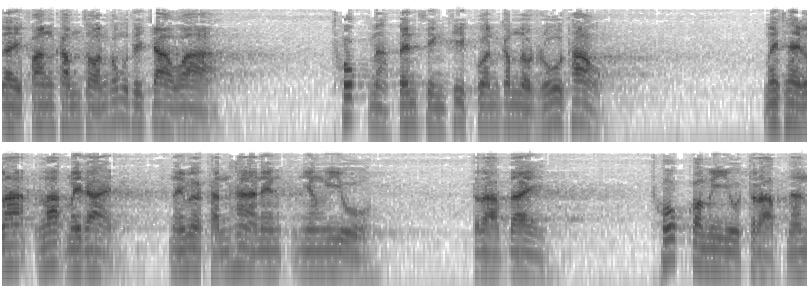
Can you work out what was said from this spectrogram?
ได้ฟังคำสอนของพระพุทธเจ้าว่า ทุกข์นะเป็นสิ่งที่ควรกำหนดรู้เท่า ไม่ใช่ละละไม่ได้ ในเมื่อขันห้ายังยังมีอยู่ ตราบใด ทุกก็มีอยู่ตราบนั้น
